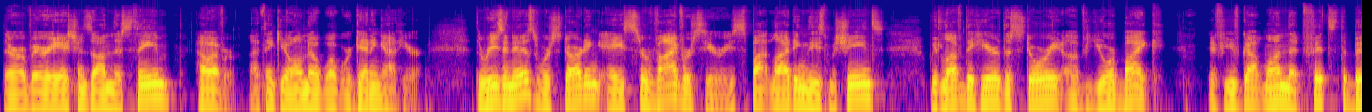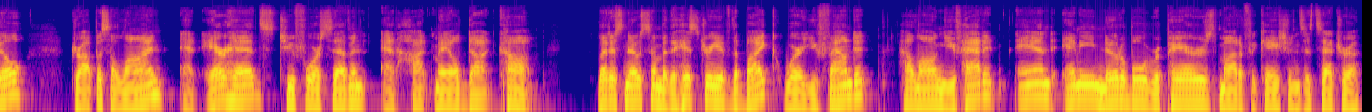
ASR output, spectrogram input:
there are variations on this theme. However, I think you all know what we're getting at here. The reason is we're starting a survivor series spotlighting these machines We'd love to hear the story of your bike. If you've got one that fits the bill, drop us a line at airheads247 at hotmail.com. Let us know some of the history of the bike, where you found it, how long you've had it, and any notable repairs, modifications, etc.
